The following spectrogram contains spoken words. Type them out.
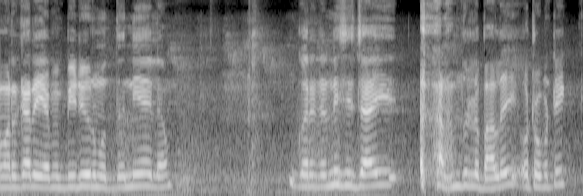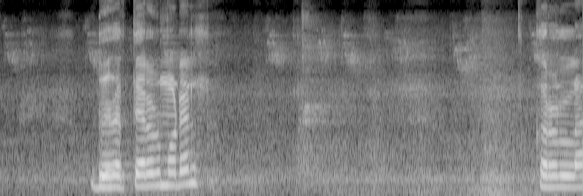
আমার গাড়ি আমি ভিডিওর মধ্যে নিয়ে এলাম। গাড়িটা নিচে যাই, আলহামদুলিল্লাহ ভালোই অটোমেটিক দু হাজার মডেল করল্লা।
